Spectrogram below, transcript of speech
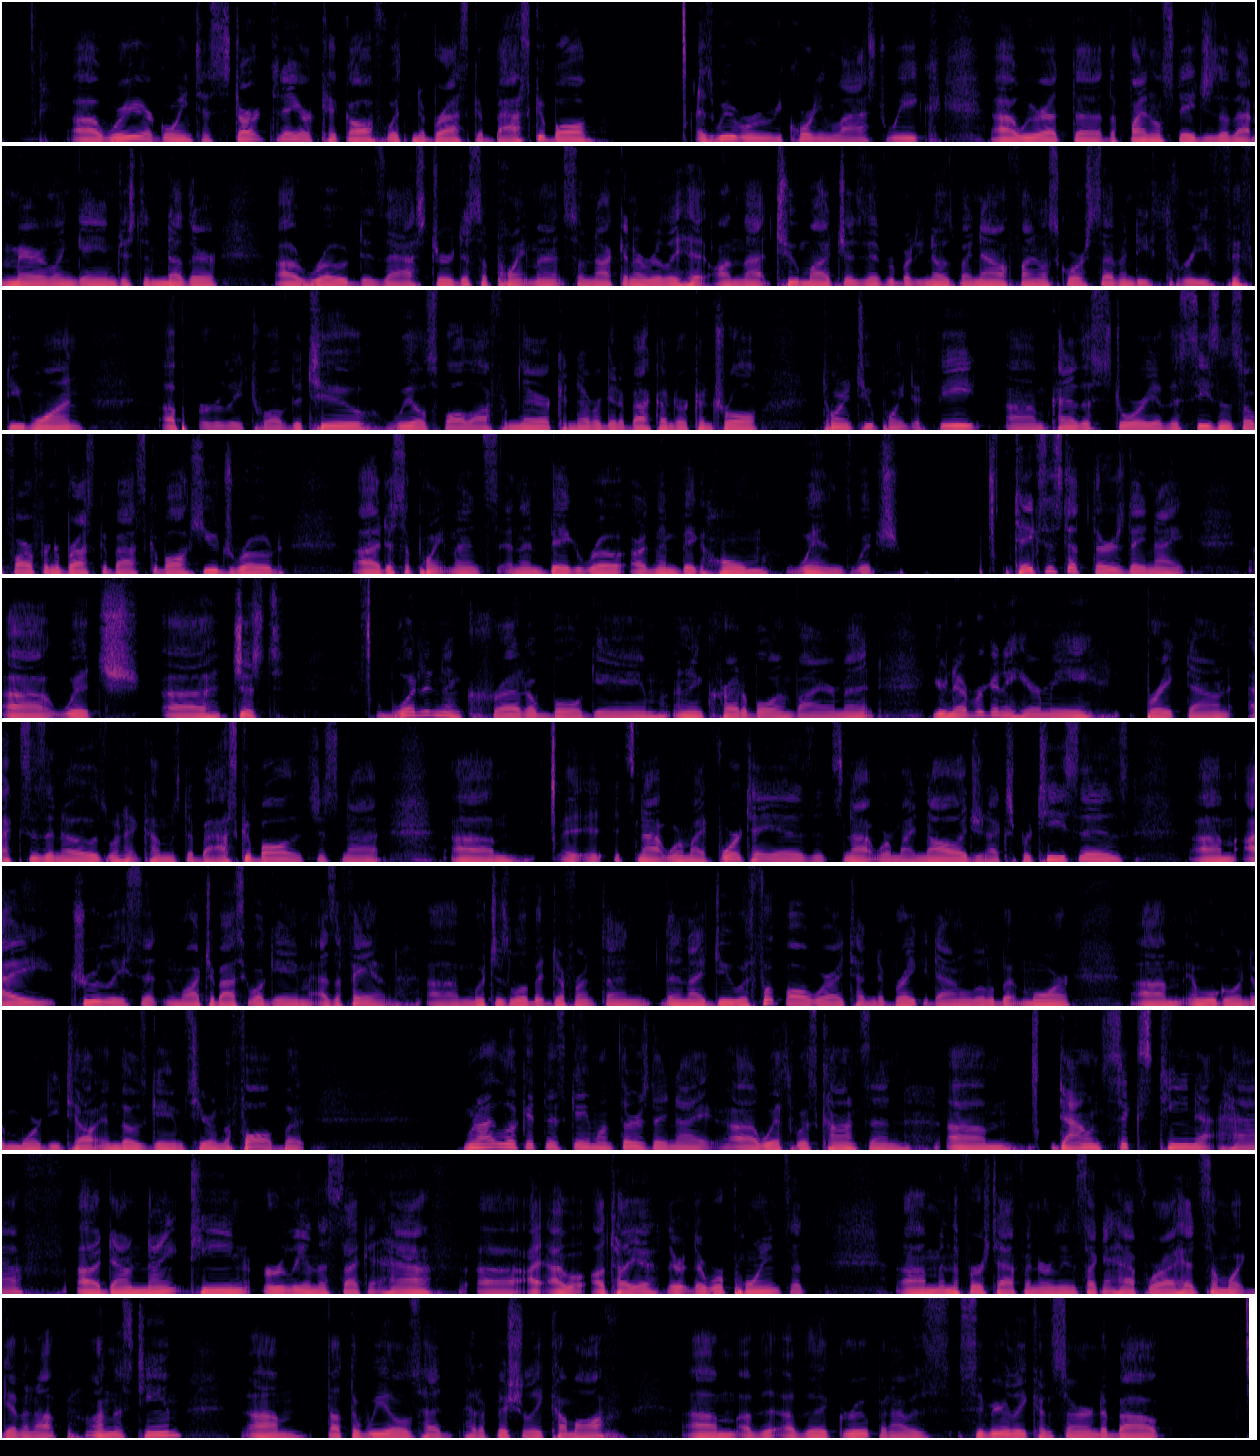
Uh, we are going to start today or kick off with nebraska basketball as we were recording last week, uh, we were at the the final stages of that Maryland game. Just another uh, road disaster, disappointment. So not going to really hit on that too much, as everybody knows by now. Final score 73-51. Up early, 12 to two. Wheels fall off from there. Can never get it back under control. 22 point defeat. Um, kind of the story of the season so far for Nebraska basketball. Huge road. Uh, disappointments and then big road and then big home wins, which takes us to Thursday night, uh, which uh, just what an incredible game, an incredible environment. You're never going to hear me break down X's and O's when it comes to basketball. It's just not, um, it, it's not where my forte is. It's not where my knowledge and expertise is. Um, I truly sit and watch a basketball game as a fan, um, which is a little bit different than than I do with football, where I tend to break it down a little bit more, um, and we'll go into more detail in those games here in the fall. But when I look at this game on Thursday night uh, with Wisconsin, um, down 16 at half, uh, down 19 early in the second half. Uh, I, I will, I'll tell you, there there were points at um, in the first half and early in the second half where I had somewhat given up on this team. Um, thought the wheels had had officially come off um, of the of the group, and I was severely concerned about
